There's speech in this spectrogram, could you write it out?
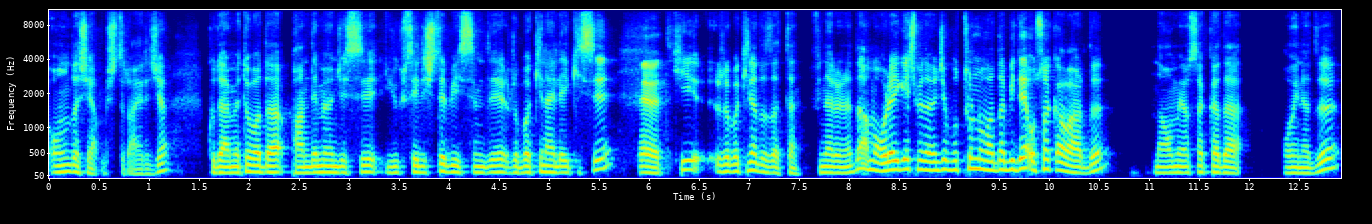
onu da şey yapmıştır ayrıca. Kudermetova da pandemi öncesi yükselişte bir isimdi. Rybakina ile ikisi. Evet. Ki Rybakina da zaten final oynadı ama oraya geçmeden önce bu turnuvada bir de Osaka vardı. Naomi Osaka da oynadı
